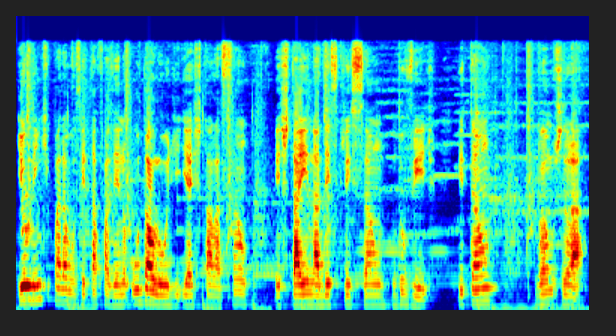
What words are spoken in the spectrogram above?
e o link para você estar fazendo o download e a instalação está aí na descrição do vídeo. Então, vamos lá.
